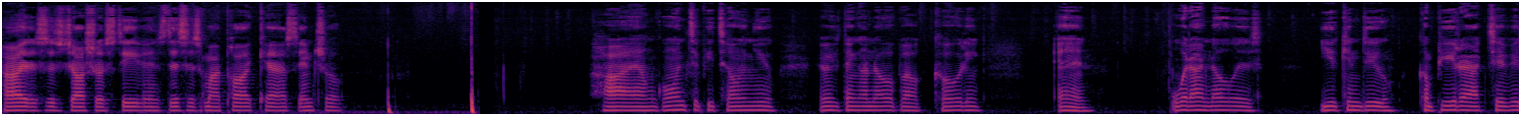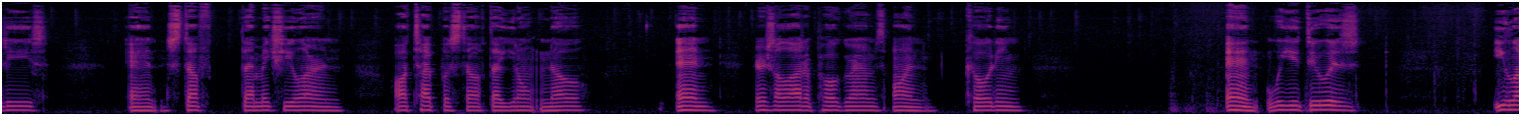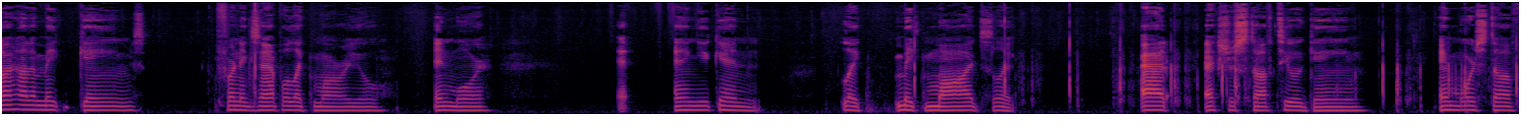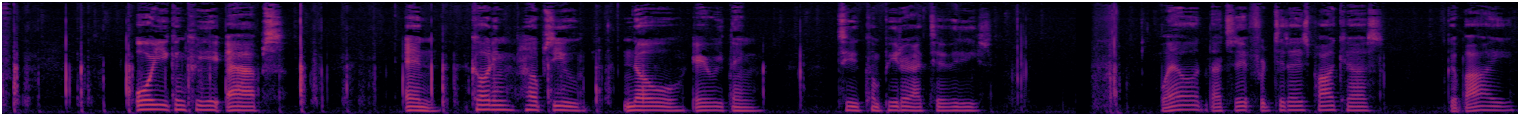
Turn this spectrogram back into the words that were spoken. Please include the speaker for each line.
Speaker 1: Hi, this is Joshua Stevens. This is my podcast intro. Hi, I'm going to be telling you everything I know about coding and what I know is you can do computer activities and stuff that makes you learn all type of stuff that you don't know and there's a lot of programs on coding and what you do is you learn how to make games for an example like Mario and more and you can like make mods like add extra stuff to a game and more stuff or you can create apps and coding helps you know everything to computer activities. Well that's it for today's podcast Goodbye.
